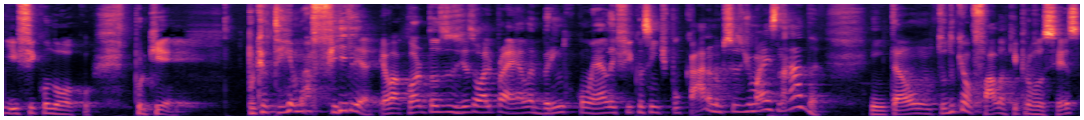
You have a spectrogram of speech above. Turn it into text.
e fico louco. Por quê? Porque eu tenho uma filha, eu acordo todos os dias, eu olho para ela, brinco com ela e fico assim, tipo, cara, não preciso de mais nada. Então, tudo que eu falo aqui para vocês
